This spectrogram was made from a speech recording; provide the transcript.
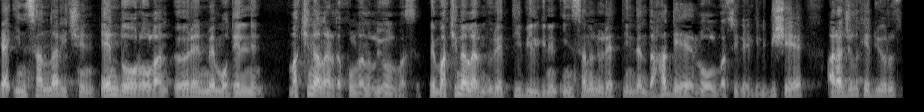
Ya insanlar için en doğru olan öğrenme modelinin makinalarda kullanılıyor olması ve makinaların ürettiği bilginin insanın ürettiğinden daha değerli olması ile ilgili bir şeye aracılık ediyoruz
